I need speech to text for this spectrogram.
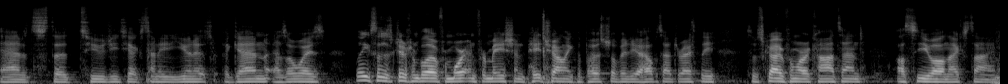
and it's the two GTX 1080 unit. Again, as always, links in the description below for more information. Patreon link the postal video helps out directly. Subscribe for more content. I'll see you all next time.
